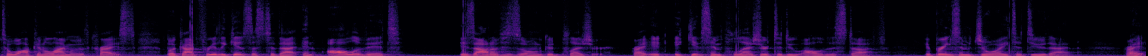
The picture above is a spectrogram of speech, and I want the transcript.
to walk in alignment with Christ. But God freely gives us to that, and all of it is out of His own good pleasure, right? It, it gives Him pleasure to do all of this stuff. It brings Him joy to do that, right?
